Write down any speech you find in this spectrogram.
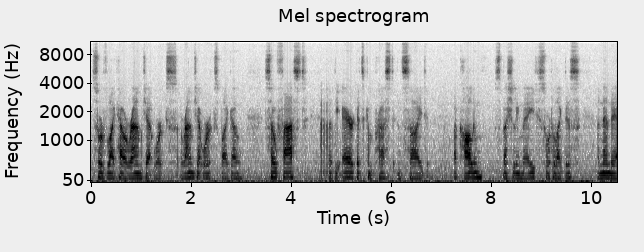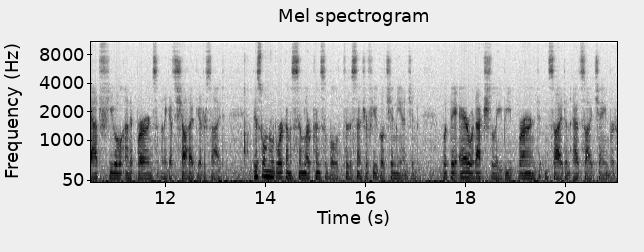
Sort of like how a ramjet works. A ramjet works by going so fast that the air gets compressed inside a column specially made, sort of like this, and then they add fuel and it burns and it gets shot out the other side. This one would work on a similar principle to the centrifugal chimney engine but the air would actually be burned inside an outside chamber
